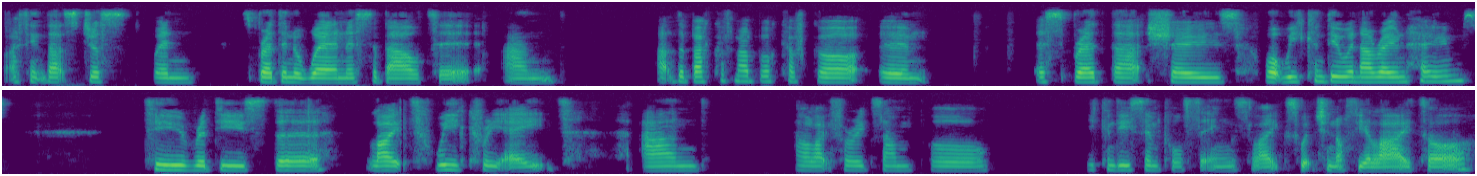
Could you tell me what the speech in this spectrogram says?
I think that's just when spreading awareness about it. And at the back of my book, I've got um, a spread that shows what we can do in our own homes to reduce the light we create and how like for example you can do simple things like switching off your light or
